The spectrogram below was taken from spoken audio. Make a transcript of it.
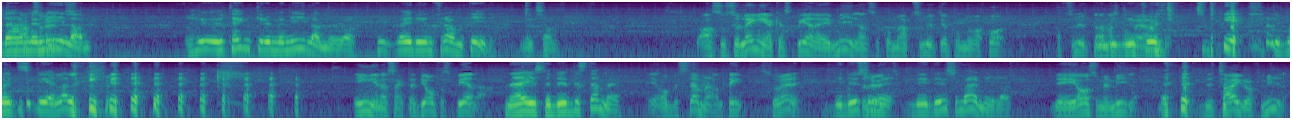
Det här med Absolut. Milan. Hur, hur tänker du med Milan nu då? Hur, vad är din framtid? Liksom? Alltså så länge jag kan spela i Milan så kommer jag absolut, jag kommer vara kvar. Absolut, Men annars du, kommer du, får jag... inte spe, du får inte spela längre. Ingen har sagt att jag får spela. Nej, just det. Du bestämmer. Jag bestämmer allting. Så är det. Det är du, som är, det är, du som är Milan. Det är jag som är Milan. The Tiger of Milan.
